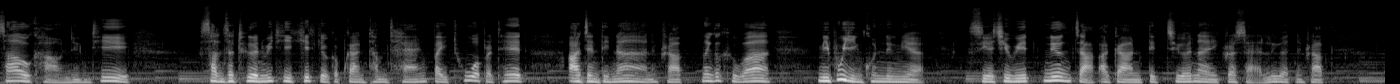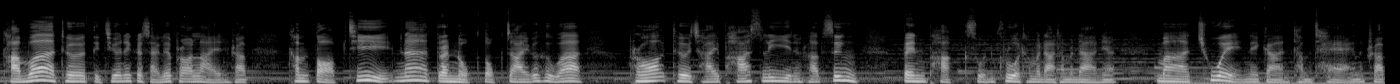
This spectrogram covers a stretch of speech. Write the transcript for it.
เศร้าข่าวหนึ่งที่สั่นสะเทือนวิธีคิดเกี่ยวกับการทำแท้งไปทั่วประเทศ อาร์เจนตินานะครับ นั่นก็คือว่ามีผู้หญิงคนหนึ่งเนี่ยเสียชีวิตเนื่องจากอาการติดเชื้อในกระแสเลือดนะครับ ถามว่าเธอติดเชื้อในกระแสเลือดเพราะอะไรนะครับคำตอบที่น่าตระหนกตกใจก็คือว่า เพราะเธอใช้พาสลีย์นะครับ ซึ่งเป็นผักสวนครัวธรรมดาธรรมดาเนี่ยมาช่วยในการทำแท้งนะครับ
